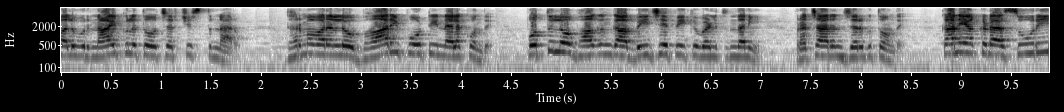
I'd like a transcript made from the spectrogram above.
పలువురు నాయకులతో చర్చిస్తున్నారు. ధర్మవరంలో భారీ పోటీ నెలకొంది. పొత్తులో భాగంగా బీజేపీకి వెళుతుందని ప్రచారం జరుగుతోంది. కానీ అక్కడ సూరి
